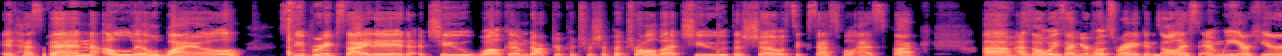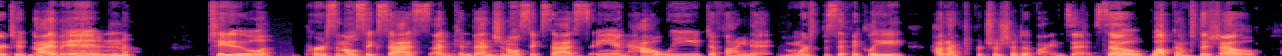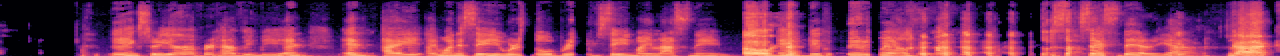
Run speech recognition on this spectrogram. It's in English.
It has been a little while. Super excited to welcome Dr. Patricia Petralba to the show Successful as Fuck. Um, as always, I'm your host, Riah Gonzalez, and we are here to dive in to personal success, unconventional success, and how we define it. More specifically, how Dr. Patricia defines it. So, welcome to the show. Thanks, Riah, for having me. And and I I want to say you were so brave saying my last name. Oh, and did it very well. so success there, yeah. Jack.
